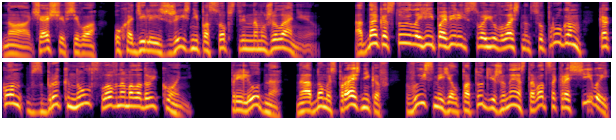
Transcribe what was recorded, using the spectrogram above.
но чаще всего уходили из жизни по собственному желанию. Однако стоило ей поверить в свою власть над супругом, как он взбрыкнул, словно молодой конь. Прилюдно, на одном из праздников, высмеял потуги жены оставаться красивой,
